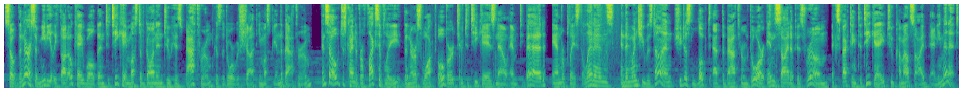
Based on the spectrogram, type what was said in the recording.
So the nurse immediately thought, okay, well, then Tatike must have gone into his bathroom because the door was shut. He must be in the bathroom. And so, just kind of reflexively, the nurse walked over to Tatike's now empty bed and replaced the linens. And then when she was done, she just looked at the bathroom door inside of his room, expecting Tatike to come outside any minute.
